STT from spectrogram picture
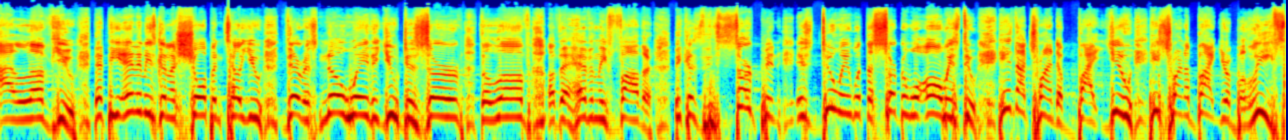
I love you, that the enemy's going to show up and tell you there is no way that you deserve the love of the Heavenly Father because the serpent is doing what the serpent will always do. He's not trying to bite you, he's trying to bite your beliefs,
